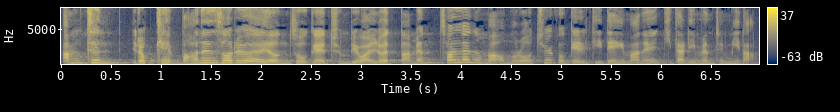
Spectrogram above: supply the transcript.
암튼 이렇게 많은 서류의 연속에 준비 완료했다면 설레는 마음으로 출국일 디데이만을 기다리면 됩니다.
